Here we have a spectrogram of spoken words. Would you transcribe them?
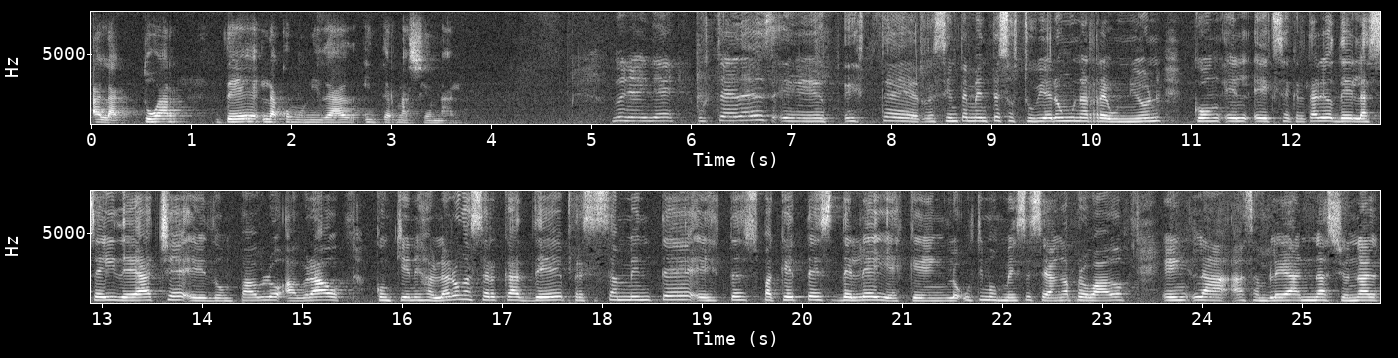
al actuar de la comunidad internacional. Doña Ine, ustedes eh, este, recientemente sostuvieron una reunión con el exsecretario de la CIDH, eh, don Pablo Abrao, con quienes hablaron acerca de precisamente estos paquetes de leyes que en los últimos meses se han aprobado en la Asamblea Nacional.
